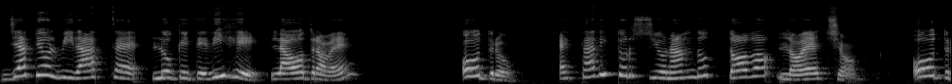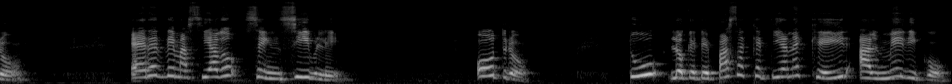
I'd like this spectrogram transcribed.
¿ya te olvidaste lo que te dije la otra vez? Otro, está distorsionando todos los hechos. Otro, eres demasiado sensible. Otro, tú lo que te pasa es que tienes que ir al médico.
